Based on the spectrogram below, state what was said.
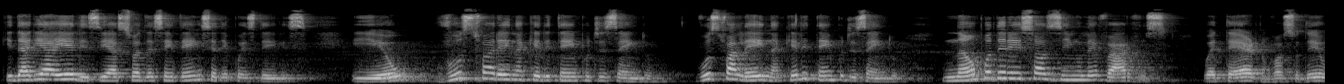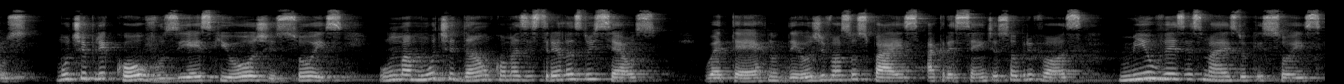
que daria a eles e à sua descendência depois deles. E eu vos farei naquele tempo dizendo, vos falei naquele tempo dizendo, não poderei sozinho levar-vos, o Eterno, vosso Deus, multiplicou-vos, e eis que hoje sois uma multidão como as estrelas dos céus. O Eterno, Deus de vossos pais, acrescente sobre vós mil vezes mais do que sois,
